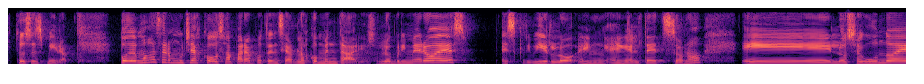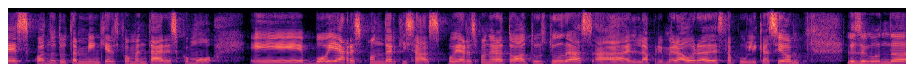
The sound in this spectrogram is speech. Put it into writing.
Entonces, mira, podemos hacer muchas cosas para potenciar los comentarios. Lo primero es escribirlo en, el texto, ¿no? Eh, lo segundo es, cuando tú también quieres fomentar, es como, eh, voy a responder quizás, voy a responder a todas tus dudas a la primera hora de esta publicación. Lo segundo,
